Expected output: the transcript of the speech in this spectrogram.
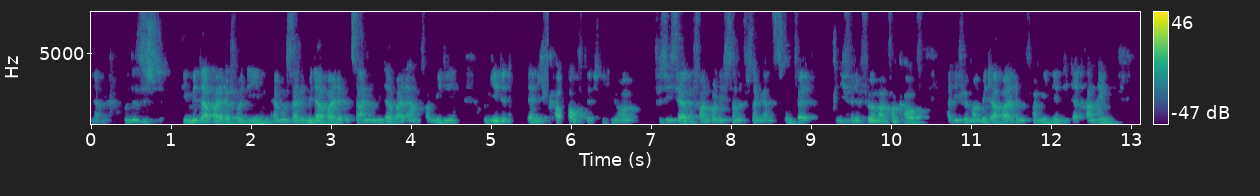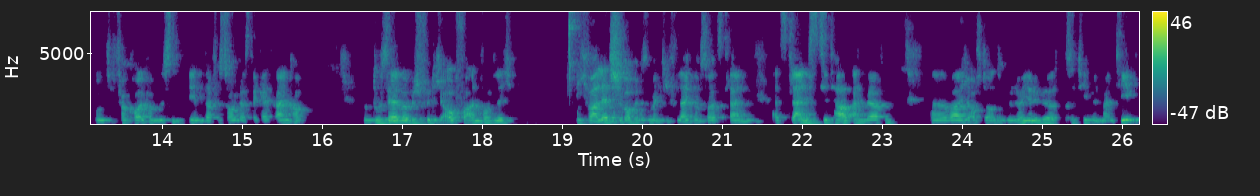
Ja. Und das ist die Mitarbeiter von ihm. Er muss seine Mitarbeiter bezahlen. Die Mitarbeiter haben Familie. Und jeder, der nicht verkauft, der ist nicht nur für sich selber verantwortlich, sondern für sein ganzes Umfeld. Wenn ich für eine Firma verkaufe, hat die Firma Mitarbeiter und Familien, die da dranhängen und Verkäufer müssen eben dafür sorgen, dass der Geld reinkommt. Und du selber bist für dich auch verantwortlich. Ich war letzte Woche, das möchte ich vielleicht noch so als, klein, als kleines Zitat einwerfen, äh, war ich auf der Entrepreneur University mit meinem Team,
